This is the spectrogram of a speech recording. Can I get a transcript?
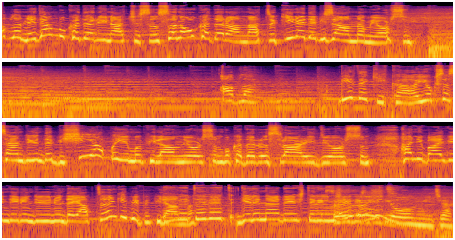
Abla neden bu kadar inatçısın? Sana o kadar anlattık. Yine de bizi anlamıyorsun. Abla, bir dakika. Yoksa sen düğünde bir şey yapmayı mı planlıyorsun? Bu kadar ısrar ediyorsun. Hani Balvinder'in düğününde yaptığın gibi bir plan evet mı? evet gelinler değiştirilmiş. Öyle bir şey olmayacak.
